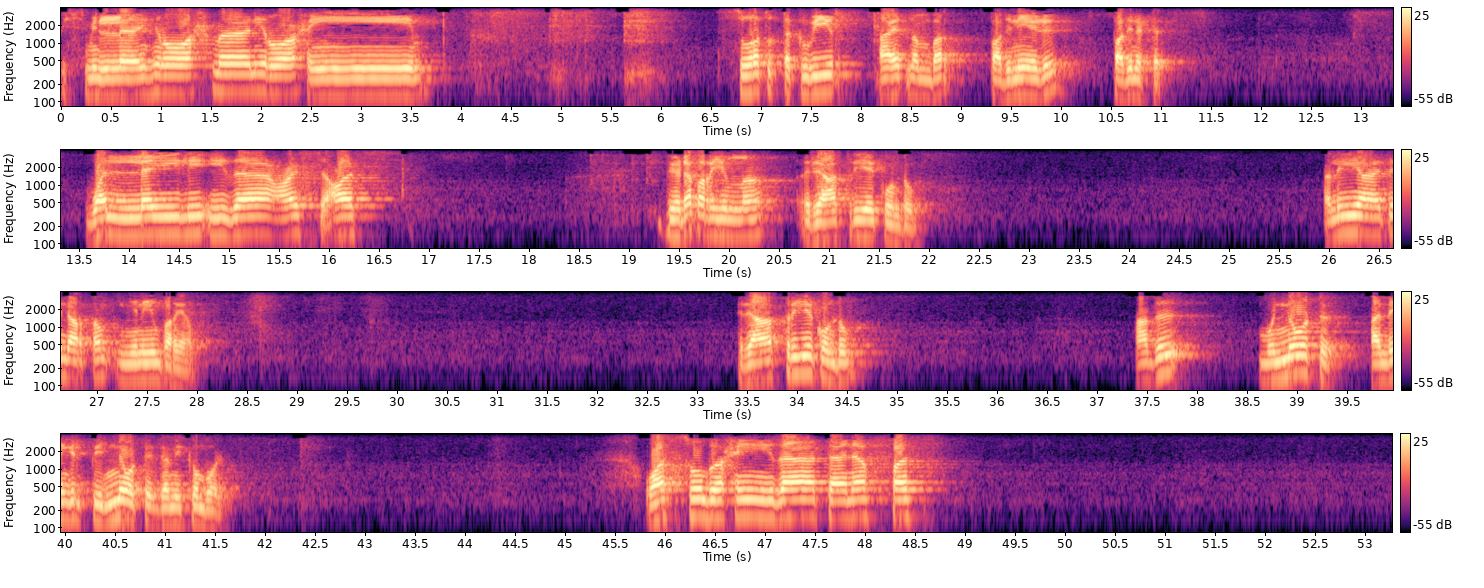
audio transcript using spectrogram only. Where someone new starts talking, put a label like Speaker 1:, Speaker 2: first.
Speaker 1: بسم الله الرحمن الرحيم സൂറത്തു തക്വീർ ആയത് നമ്പർ പതിനേഴ് പതിനെട്ട് വല്ലൈലി ഇദാ അസ്അസ് വിട പറയുന്ന രാത്രിയെ കൊണ്ടും അല്ല ഈ ആയത്തിന്റെ അർത്ഥം ഇങ്ങനെയും പറയാം രാത്രിയെ കൊണ്ടും അത് മുന്നോട്ട് അല്ലെങ്കിൽ പിന്നോട്ട് ഗമിക്കുമ്പോൾ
